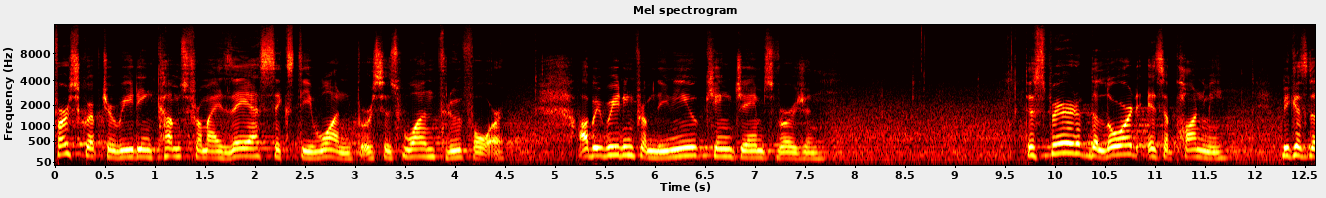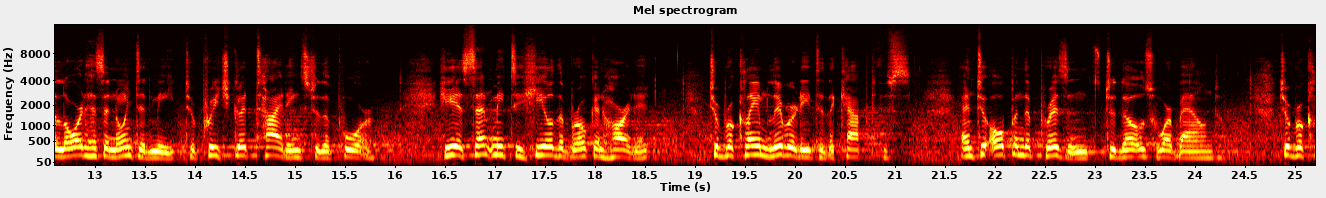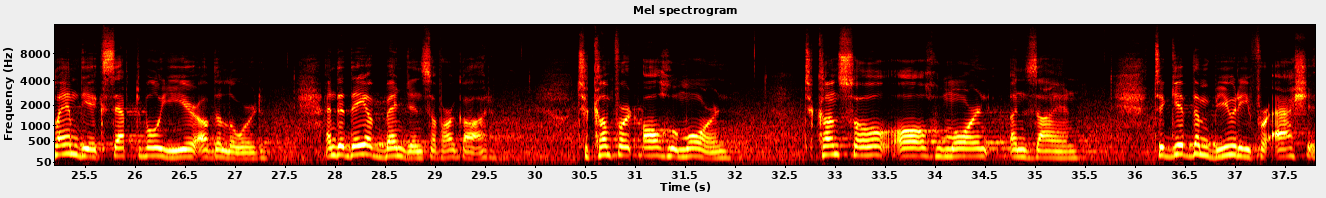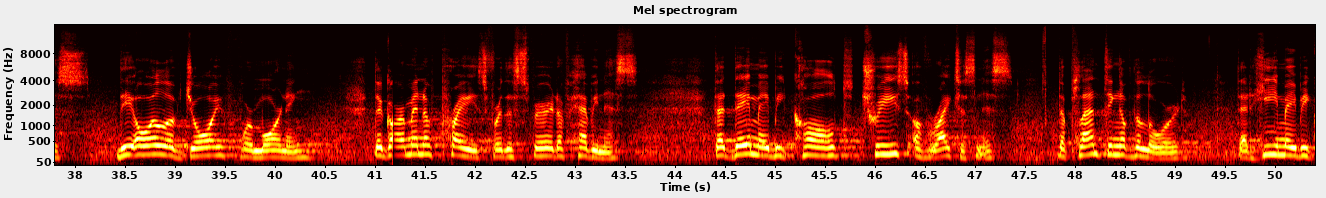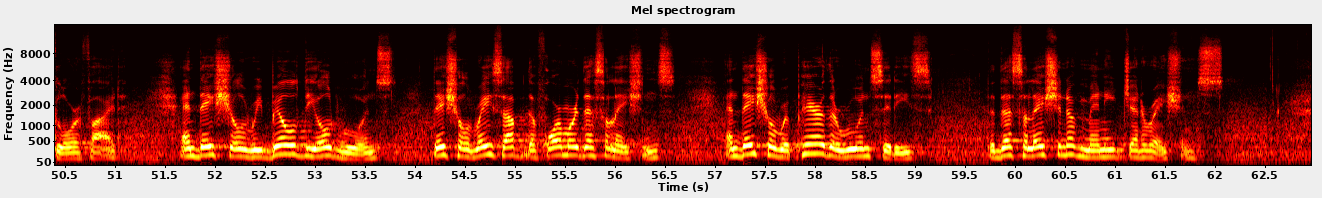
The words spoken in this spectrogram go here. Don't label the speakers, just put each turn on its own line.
first scripture reading comes from Isaiah 61, verses 1 through 4. I'll be reading from the New King James Version. The Spirit of the Lord is upon me, because the Lord has anointed me to preach good tidings to the poor. He has sent me to heal the brokenhearted, to proclaim liberty to the captives, and to open the prisons to those who are bound, to proclaim the acceptable year of the Lord, and the day of vengeance of our God to comfort all who mourn, to console all who mourn in Zion, to give them beauty for ashes, the oil of joy for mourning, the garment of praise for the spirit of heaviness, that they may be called trees of righteousness, the planting of the Lord, that he may be glorified. And they shall rebuild the old ruins, they shall raise up the former desolations, and they shall repair the ruined cities the desolation of many generations.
